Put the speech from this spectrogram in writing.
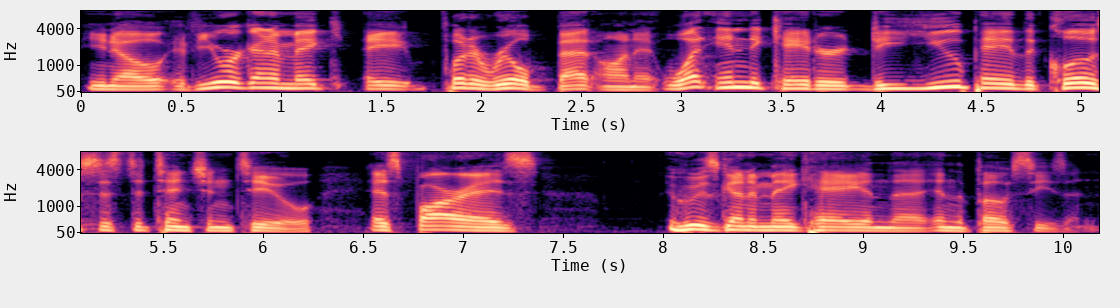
you know, if you were going to make a put a real bet on it, what indicator do you pay the closest attention to as far as who's going to make hay in the in the postseason?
